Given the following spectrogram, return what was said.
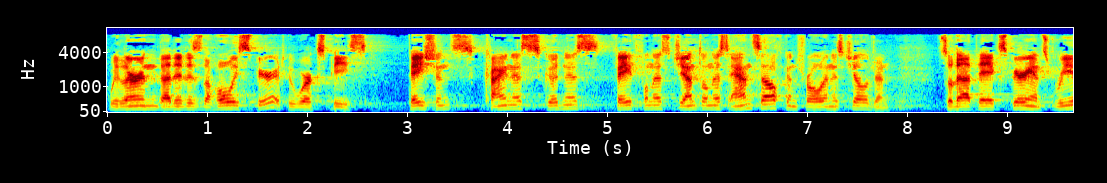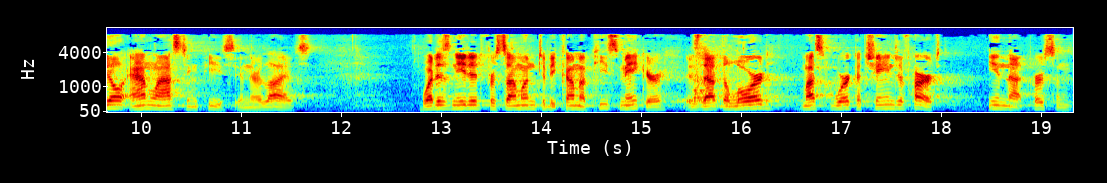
we learn that it is the Holy Spirit who works peace, patience, kindness, goodness, faithfulness, gentleness, and self control in his children, so that they experience real and lasting peace in their lives. What is needed for someone to become a peacemaker is that the Lord must work a change of heart in that person.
